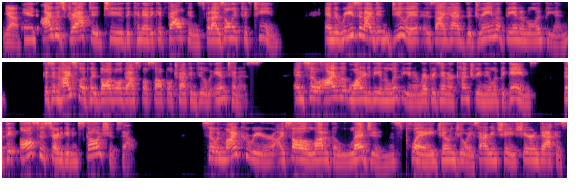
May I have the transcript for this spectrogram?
Yeah. And I was drafted to the Connecticut Falcons, but I was only 15. And the reason I didn't do it is I had the dream of being an Olympian. Because in high school, I played volleyball, basketball, softball, track and field, and tennis. And so I wanted to be an Olympian and represent our country in the Olympic Games. But they also started giving scholarships out. So in my career, I saw a lot of the legends play Joan Joyce, Irene Shea, Sharon Backus,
